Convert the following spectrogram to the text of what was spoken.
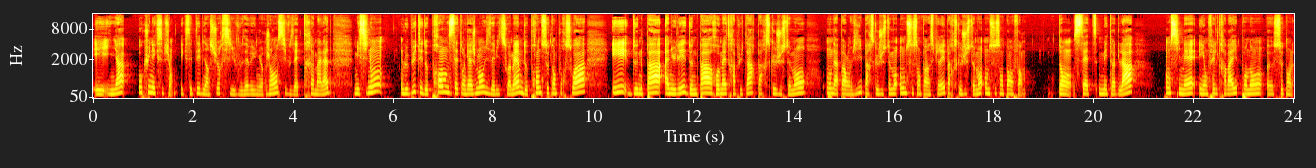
Et il n'y a aucune exception, excepté bien sûr si vous avez une urgence, si vous êtes très malade. Mais sinon, le but est de prendre cet engagement vis-à-vis de soi-même, de prendre ce temps pour soi et de ne pas annuler, de ne pas remettre à plus tard parce que justement on n'a pas envie, parce que justement on ne se sent pas inspiré, parce que justement on ne se sent pas en forme. Dans cette méthode-là, on s'y met et on fait le travail pendant euh, ce temps-là.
